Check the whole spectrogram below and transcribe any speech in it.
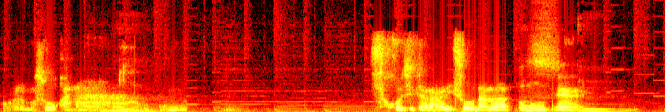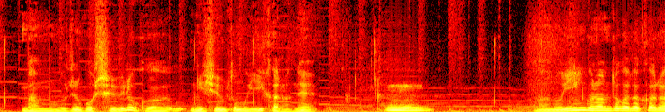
俺もそうかな。うん底力ありそうだなと思ううね。ん。まあ、もちろんこう守備力が2チームともいいからね。うん。あの、イングランドがだから、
